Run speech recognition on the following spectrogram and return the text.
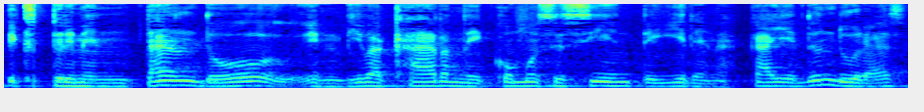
experimentando en viva carne cómo se siente ir en las calles de Honduras,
